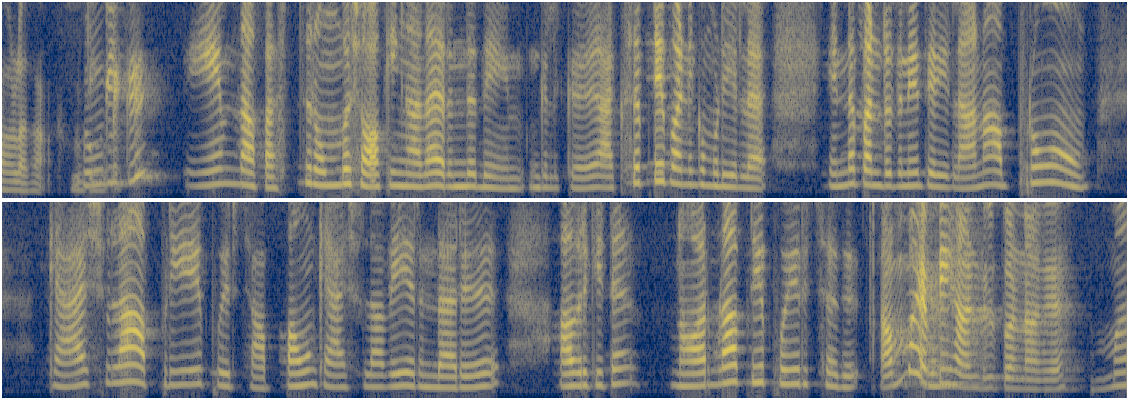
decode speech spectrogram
அவ்வளோதான் உங்களுக்கு? சேம் தான். ஃபஸ்ட்டு ரொம்ப ஷாக்கிங்காக தான் இருந்தது எங்களுக்கு. அக்செப்டே பண்ணிக்க முடியல. என்ன பண்ணுறதுனே தெரியல. ஆனால் அப்புறம் கேஷுவலாக அப்படியே போயிடுச்சு அப்பாவும் கேஷுவலாகவே இருந்தார். அவர்கிட்ட நார்மலாக அப்படியே போயிருச்சு அது. அம்மா எப்படி ஹேண்டில் பண்ணாங்க? அம்மா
